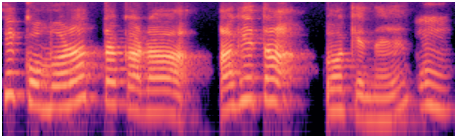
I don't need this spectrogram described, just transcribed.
結構もらったからあげたわけね。うん。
